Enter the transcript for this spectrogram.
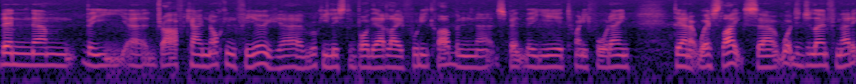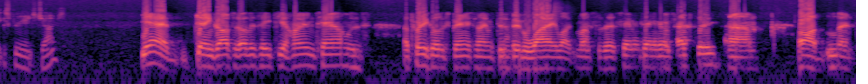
then um, the uh, draft came knocking for you. Uh, rookie listed by the Adelaide Footy Club and uh, spent the year 2014 down at West Lakes. Uh, what did you learn from that experience, James? Yeah, getting drafted obviously to your hometown was a pretty cool experience. I to move away like most of the 17 year olds have to. Um, I learned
